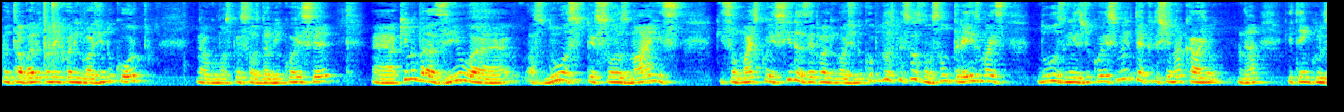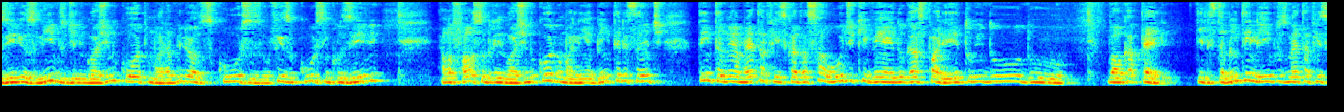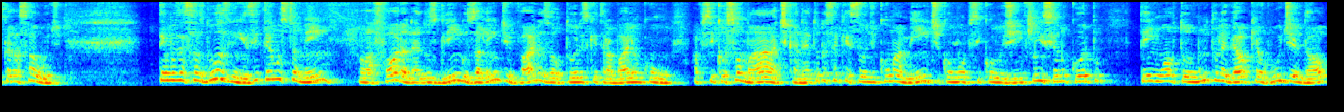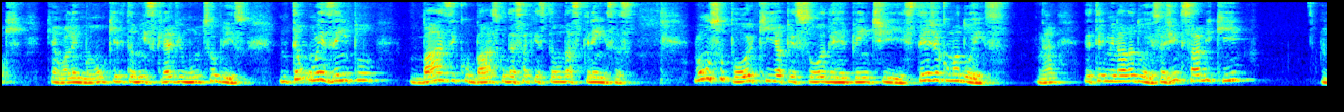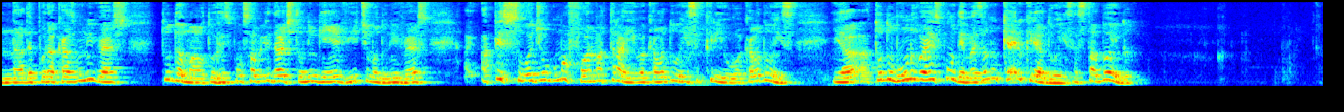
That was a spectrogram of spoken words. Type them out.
eu trabalho também com a linguagem do corpo, né, algumas pessoas devem conhecer. É, aqui no Brasil, é, as duas pessoas mais que são mais conhecidas é, pela linguagem do corpo, duas pessoas não, são três, mas duas linhas de conhecimento. Tem a Cristina Cairo, né, que tem inclusive os livros de linguagem do corpo, maravilhosos, cursos, eu fiz o curso inclusive. Ela fala sobre linguagem do corpo, uma linha bem interessante. Tem também a metafísica da saúde, que vem aí do Gaspareto e do, do Val Capelli. Eles também têm livros Metafísica da Saúde. Temos essas duas linhas. E temos também, lá fora, né, dos gringos, além de vários autores que trabalham com a psicossomática, né, toda essa questão de como a mente, como a psicologia influencia no corpo, tem um autor muito legal que é o Rudyard Dalk, que é um alemão, que ele também escreve muito sobre isso. Então, um exemplo básico, básico dessa questão das crenças. Vamos supor que a pessoa de repente esteja com uma doença, né? determinada doença. A gente sabe que nada é por acaso no universo, tudo é uma autorresponsabilidade, então ninguém é vítima do universo. A pessoa de alguma forma atraiu aquela doença, criou aquela doença. E a, a, todo mundo vai responder, mas eu não quero criar doença, você está doido?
